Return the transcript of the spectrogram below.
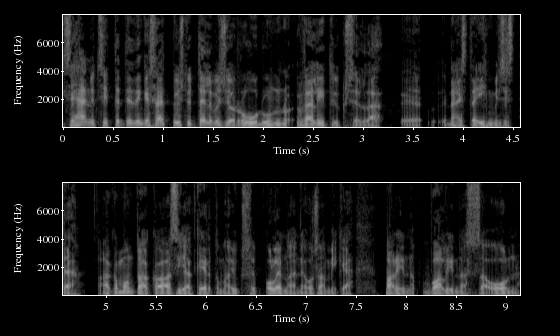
sehän nyt sitten tietenkin, sä et pysty televisioruudun välityksellä eh, näistä ihmisistä aika montaakaan asiaa kertomaan. Yksi olennainen osa, mikä parin valinnassa on,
